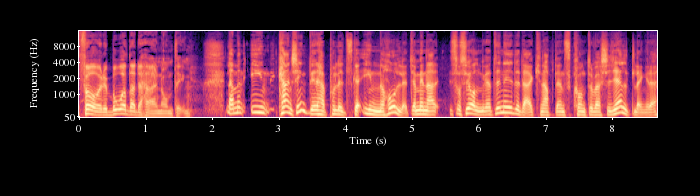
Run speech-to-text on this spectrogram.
Förebådar det här någonting? Nej, men in, kanske inte i det här politiska innehållet. Jag menar, socialdemokratin är ju det där knappt ens kontroversiellt längre.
